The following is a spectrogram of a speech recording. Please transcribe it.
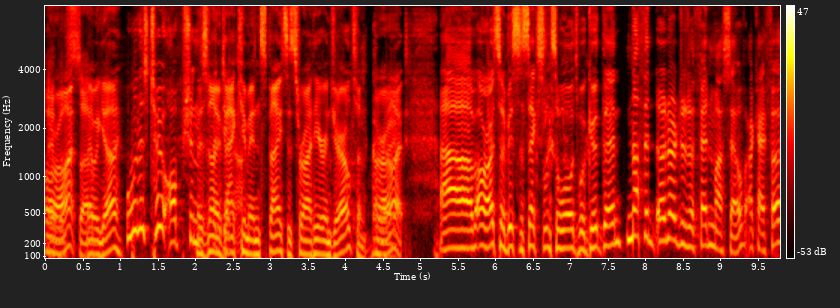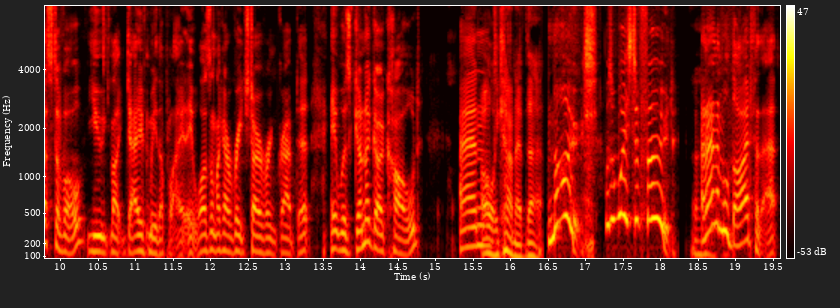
All right. was, uh, there we go. well, when there's two options. There's no dinner- vacuum in space. It's right here in Geraldton. All right. Correct. Um, all right. So business excellence awards were good then. Nothing. No, no, to defend myself. Okay, first of all, you like gave me the plate. It wasn't like I reached over and grabbed it. It was gonna go cold, and oh, we can't have that. no, it was a waste of food. An animal died for that.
